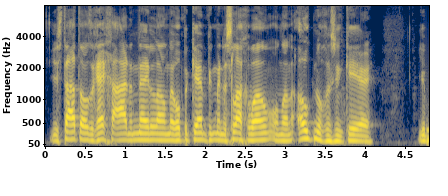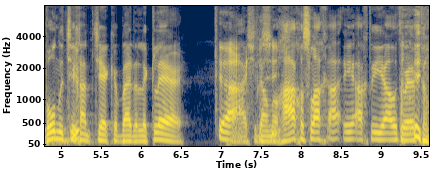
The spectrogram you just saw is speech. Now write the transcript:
Je staat als rechtgeaarde Nederlander op een camping met een slagboom... om dan ook nog eens een keer je bonnetje gaan checken bij de Leclerc. Ja, als je dan nog hagelslag achter je auto hebt... dan,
